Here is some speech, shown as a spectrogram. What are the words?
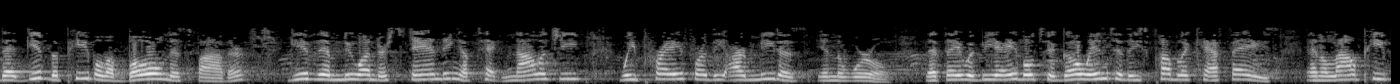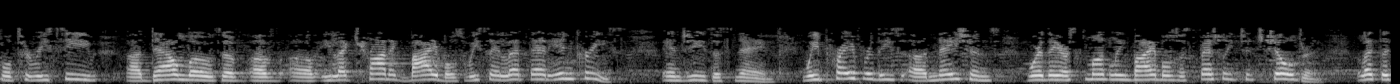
that give the people a boldness, Father. Give them new understanding of technology. We pray for the Armidas in the world, that they would be able to go into these public cafes and allow people to receive uh, downloads of, of, of electronic Bibles. We say, let that increase in Jesus' name. We pray for these uh, nations where they are smuggling Bibles, especially to children. Let the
